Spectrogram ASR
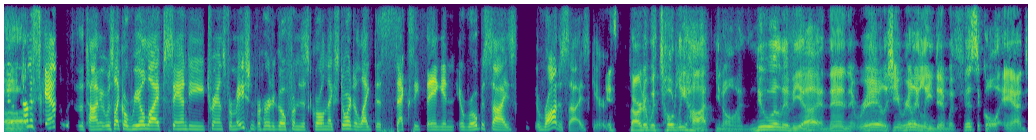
I mean, it was uh, kind of scandalous at the time. It was like a real life Sandy transformation for her to go from this girl next door to like this sexy thing in aerobicized eroticized gear. It started with totally hot, you know, I knew Olivia, and then it really she really leaned in with physical, and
